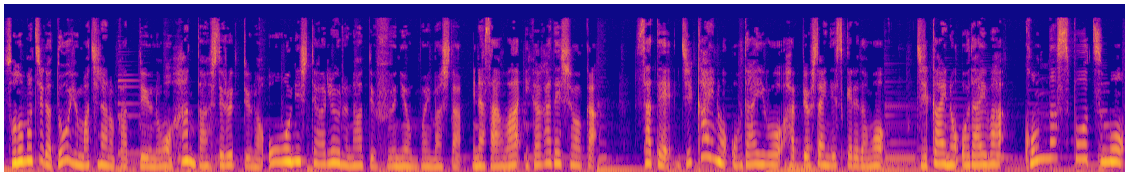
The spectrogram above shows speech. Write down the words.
その街がどういう街なのかっていうのを判断してるっていうのは往々にしてあり得るなっていうふうに思いました。皆さんはいかがでしょうか？さて、次回のお題を発表したいんですけれども、次回のお題は、こんなスポーツも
